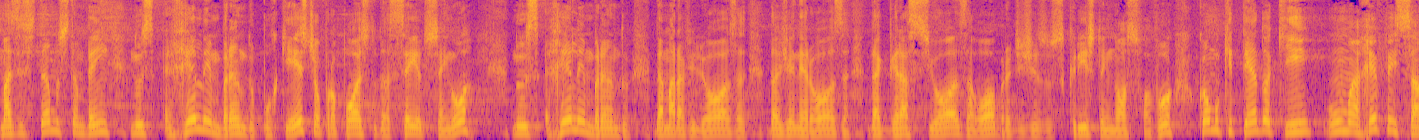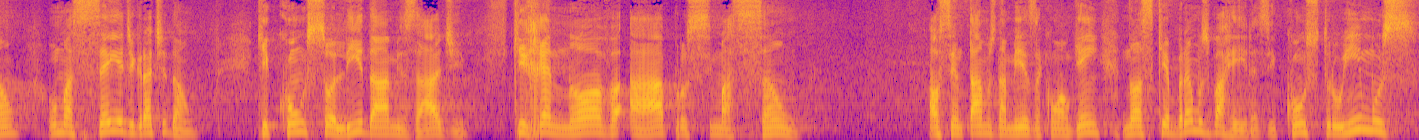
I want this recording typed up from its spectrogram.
mas estamos também nos relembrando, porque este é o propósito da ceia do Senhor, nos relembrando da maravilhosa, da generosa, da graciosa obra de Jesus Cristo em nosso favor, como que tendo aqui uma refeição, uma ceia de gratidão, que consolida a amizade, que renova a aproximação. Ao sentarmos na mesa com alguém, nós quebramos barreiras e construímos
